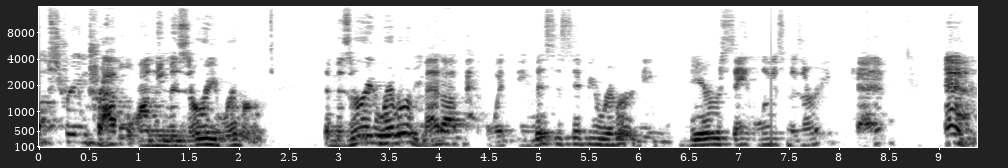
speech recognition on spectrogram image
upstream travel on the Missouri River. The Missouri River met up with the Mississippi River near St. Louis, Missouri. Okay. And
